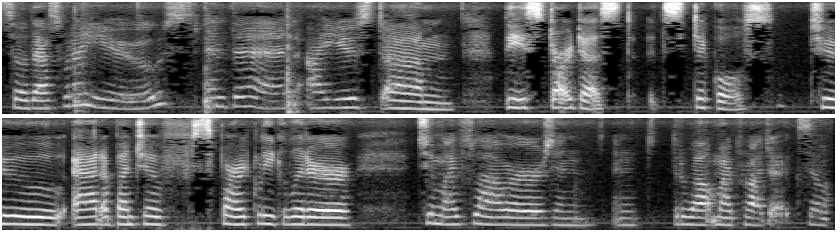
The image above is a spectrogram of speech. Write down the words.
So that's what I used. And then I used um, these Stardust stickles to add a bunch of sparkly glitter to my flowers and, and throughout my project. So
